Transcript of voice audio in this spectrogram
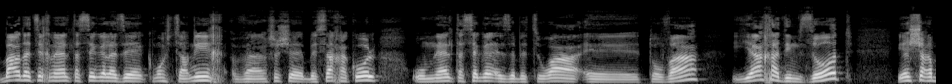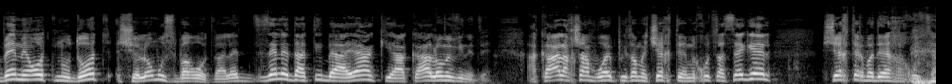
ברדה צריך לנהל את הסגל הזה כמו שצריך, ואני חושב שבסך הכל הוא מנהל את הסגל הזה בצורה אה, טובה. יחד עם זאת, יש הרבה מאוד תנודות שלא מוסברות, וזה לדעתי בעיה, כי הקהל לא מבין את זה. הקהל עכשיו רואה פתאום את שכטר מחוץ לסגל, שכטר בדרך החוצה.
